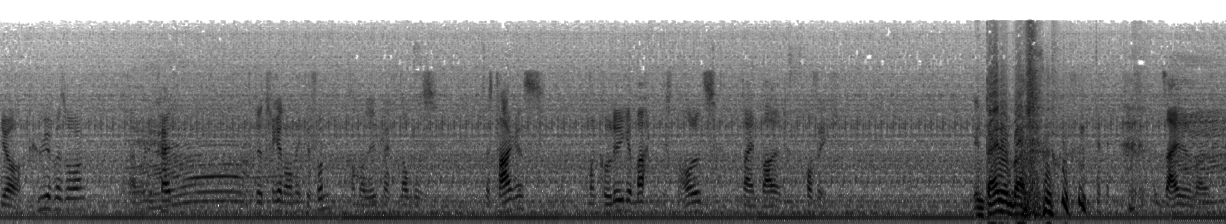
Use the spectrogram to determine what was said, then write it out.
ja, Kühe versorgen. Eine Möglichkeit. Den Trigger noch nicht gefunden. Haben wir vielleicht im Laufe des, des Tages. Mein Kollege macht ein bisschen Holz in seinen Wald, hoffe ich. In deinem Wald. in seinem Wald.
